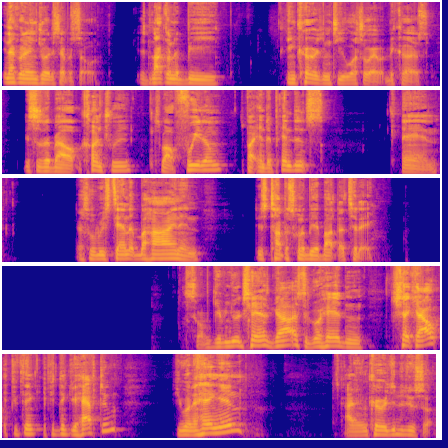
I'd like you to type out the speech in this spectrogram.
you're not going to enjoy this episode. It's not going to be encouraging to you whatsoever because this is about country, it's about freedom, it's about independence, and that's what we stand up behind. And this topic's going to be about that today. So I'm giving you a chance, guys, to go ahead and check out if you think if you think you have to. If you want to hang in, I encourage you to do so.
